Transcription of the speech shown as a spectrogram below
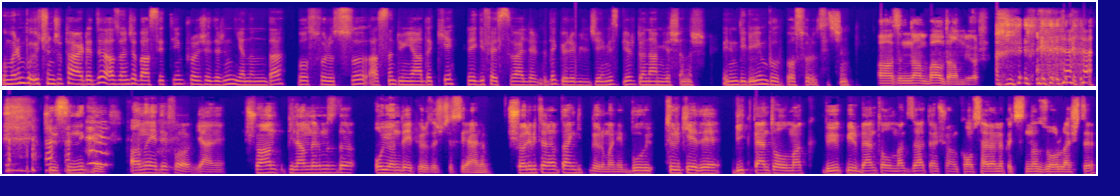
Umarım bu üçüncü perdede az önce bahsettiğim projelerin yanında Bosforus'u aslında dünyadaki regi festivallerinde de görebileceğimiz bir dönem yaşanır. Benim dileğim bu Bosforus için. Ağzından bal damlıyor. Kesinlikle. Ana hedef o yani. Şu an planlarımızı da o yönde yapıyoruz açıkçası yani. Şöyle bir taraftan gitmiyorum hani bu Türkiye'de big band olmak, büyük bir band olmak zaten şu an konser vermek açısından zorlaştı.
